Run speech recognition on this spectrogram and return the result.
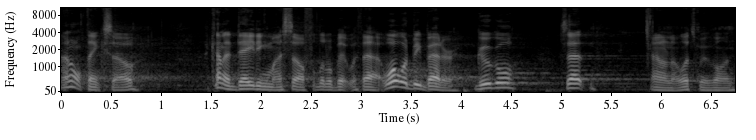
I don't think so. I'm kind of dating myself a little bit with that. What would be better? Google? Is that? I don't know. Let's move on.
